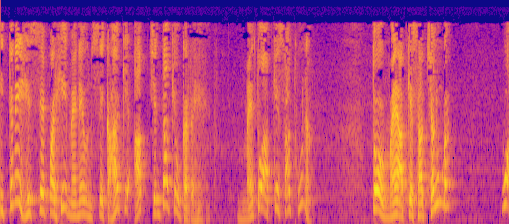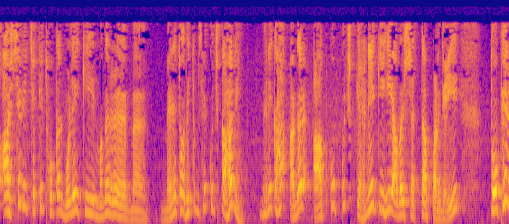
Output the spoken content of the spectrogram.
इतने हिस्से पर ही मैंने उनसे कहा कि, आप चिंता क्यों कर रहे हैं? मैं तो आपके साथ हूँ ना। तो मैं आपके साथ चलूँगा। वो आश्चर्यचकित होकर बोले कि, मगर मैंने तो अभी तुमसे कुछ कहा नहीं। मैंने कहा, अगर आपको कुछ कहने की ही आवश्यकता पड़ गई तो फिर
